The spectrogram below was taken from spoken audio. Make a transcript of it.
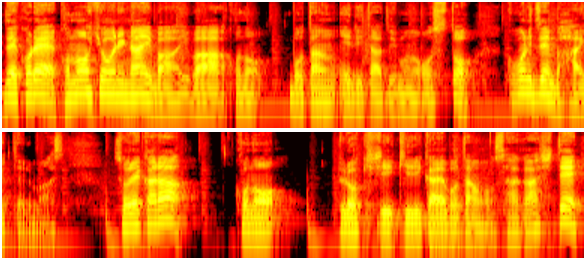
で、これ、この表にない場合は、このボタンエディターというものを押すと、ここに全部入っております。それから、このプロ棋士切り替えボタンを探して、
